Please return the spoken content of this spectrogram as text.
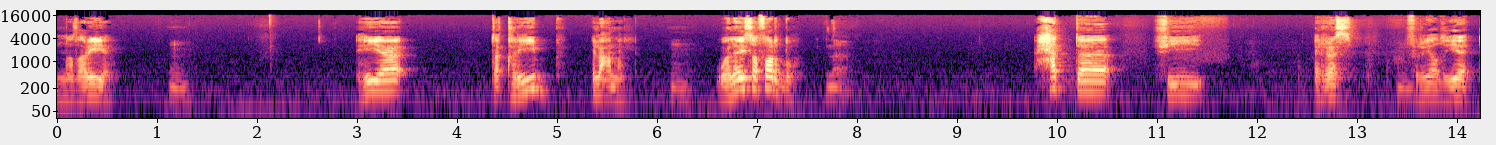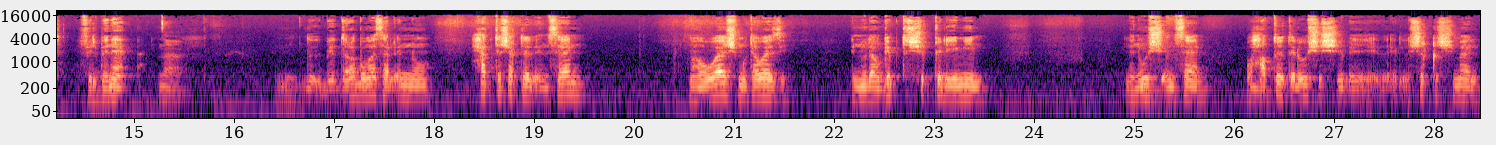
النظرية مم. هي تقريب العمل. مم. وليس فرضه. نعم. حتى في الرسم في الرياضيات في البناء. نعم. بيضربوا مثل إنه حتى شكل الإنسان ما هواش متوازي. إنه لو جبت الشق اليمين من وش إنسان وحطيت الوش الش... الشق الشمال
